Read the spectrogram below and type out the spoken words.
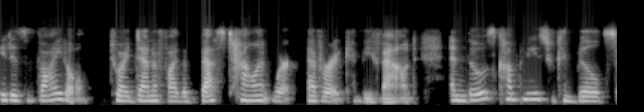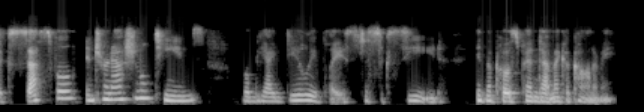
It is vital to identify the best talent wherever it can be found. And those companies who can build successful international teams will be ideally placed to succeed in the post pandemic economy.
